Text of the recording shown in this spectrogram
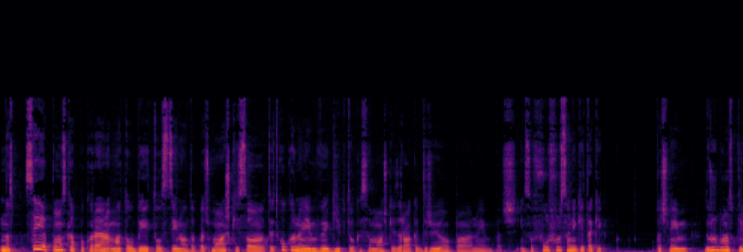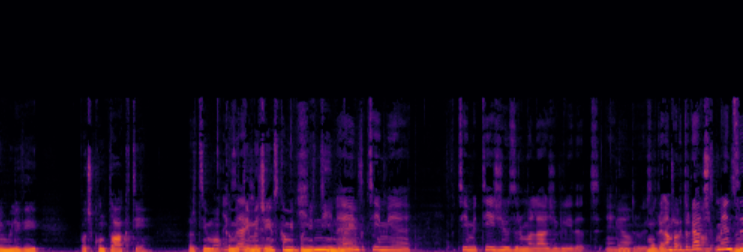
Vse Japonska pa Koreja ima to obi to sceno, da pač moški so, to je tako kot ne vem, v Egiptu, ki se moški z roke držijo, pa ne vem, pač, in so ful, ful so neki taki, pač ne vem, družbeno spremljivi pač kontakti. Recimo, exactly. med temi ženskami pa niti ni, ne. ne. Potem je, potem je težje, oziroma lažje gledati eno Ja, in drugo. Ampak drugače, ja, meni se,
